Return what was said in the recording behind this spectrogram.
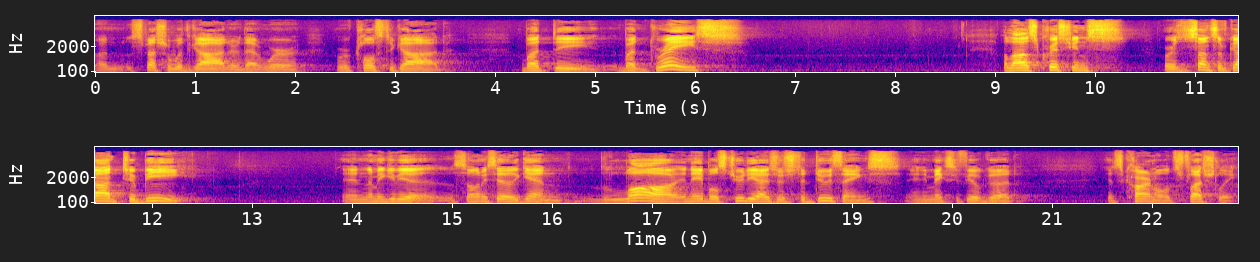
uh, special with God, or that we're we're close to God. But, the, but grace allows Christians or sons of God to be. And let me give you, so let me say that again. The law enables Judaizers to do things, and it makes you feel good. It's carnal, it's fleshly,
